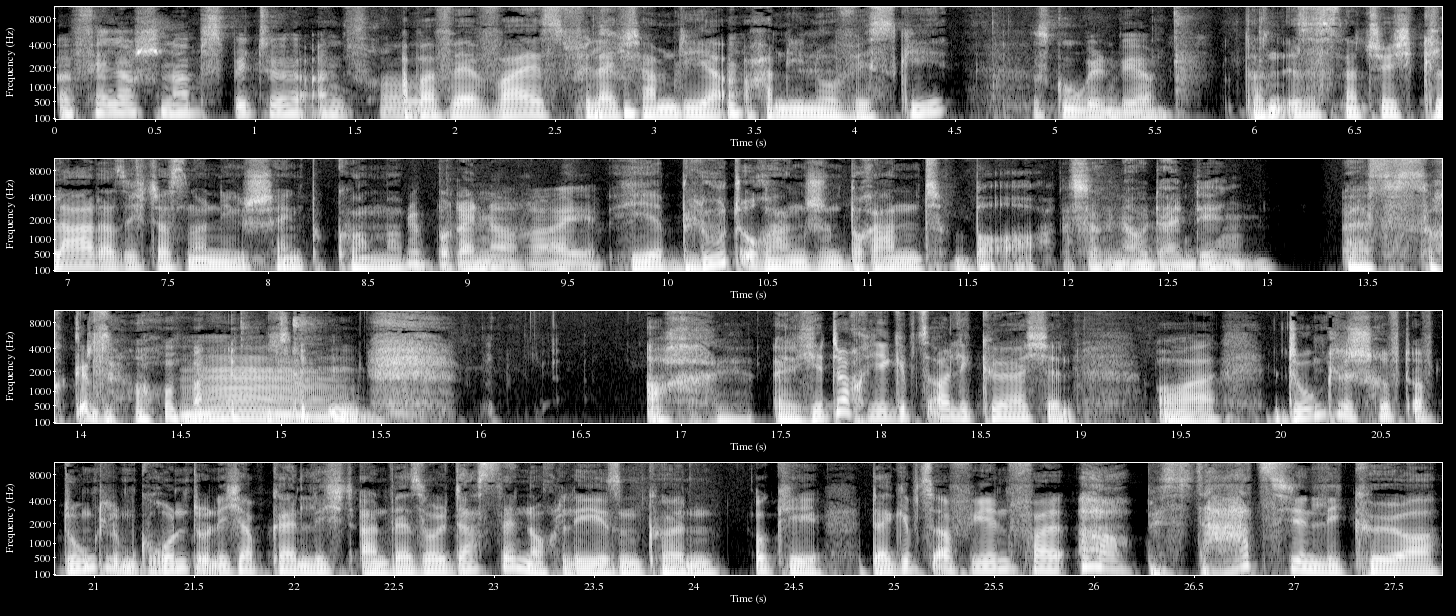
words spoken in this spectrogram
äh, Fellerschnaps bitte an Frau. Aber wer weiß, vielleicht haben die ja, haben die nur Whisky? das googeln wir. Dann ist es natürlich klar, dass ich das noch nie geschenkt bekommen habe. Eine Brennerei. Hier Blutorangenbrand. Boah, Das ist ja genau dein Ding. Das ist doch genau mein Ding. Ach, äh, hier doch, hier gibt's auch Likörchen. Oh, dunkle Schrift auf dunklem Grund und ich habe kein Licht an. Wer soll das denn noch lesen können? Okay, da gibt's auf jeden Fall oh, Pistazienlikör.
